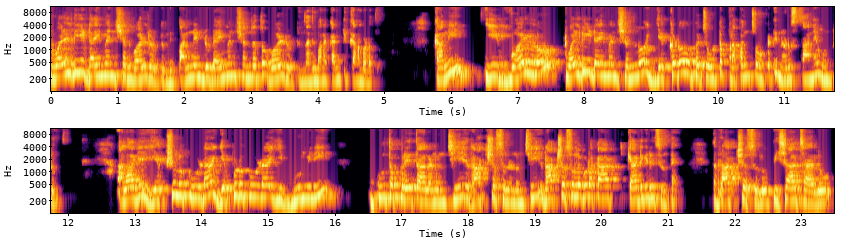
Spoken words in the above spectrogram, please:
ట్వెల్వ్ డి డైమెన్షన్ వరల్డ్ ఉంటుంది. పన్నెండు డైమెన్షన్లతో వరల్డ్ ఉంటుంది. అది మన కంటికి కనబడదు. కానీ ఈ వరల్డ్లో ట్వెల్వ్ డి డైమెన్షన్లో ఎక్కడో ఒక చోట ప్రపంచం ఒకటి నడుస్తానే ఉంటుంది. అలాగే యక్షులు కూడా ఎప్పుడు కూడా ఈ భూమిని భూత ప్రేతాల నుంచి రాక్షసుల నుంచి రాక్షసుల్లో కూడా కా కేటగిరీస్ ఉంటాయి. రాక్షసులు పిశాచాలు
